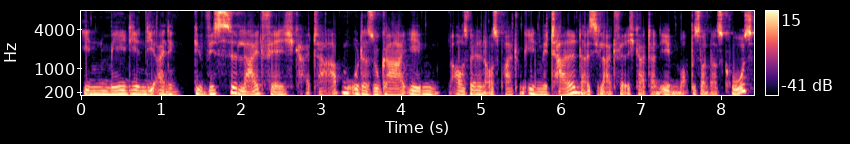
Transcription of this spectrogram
in Medien, die eine gewisse Leitfähigkeit haben oder sogar eben aus Wellenausbreitung in Metall. Da ist die Leitfähigkeit dann eben auch besonders groß.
